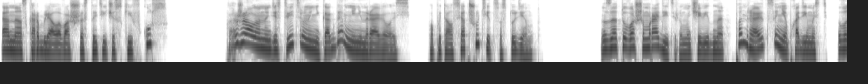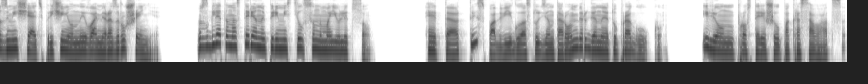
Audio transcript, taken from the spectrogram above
Она оскорбляла ваш эстетический вкус?» «Пожалуй, она действительно никогда мне не нравилась», — попытался отшутиться студент. Зато вашим родителям, очевидно, понравится необходимость возмещать причиненные вами разрушения. Взгляд Анастериана переместился на мое лицо. «Это ты сподвигла студента Ромберга на эту прогулку? Или он просто решил покрасоваться?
